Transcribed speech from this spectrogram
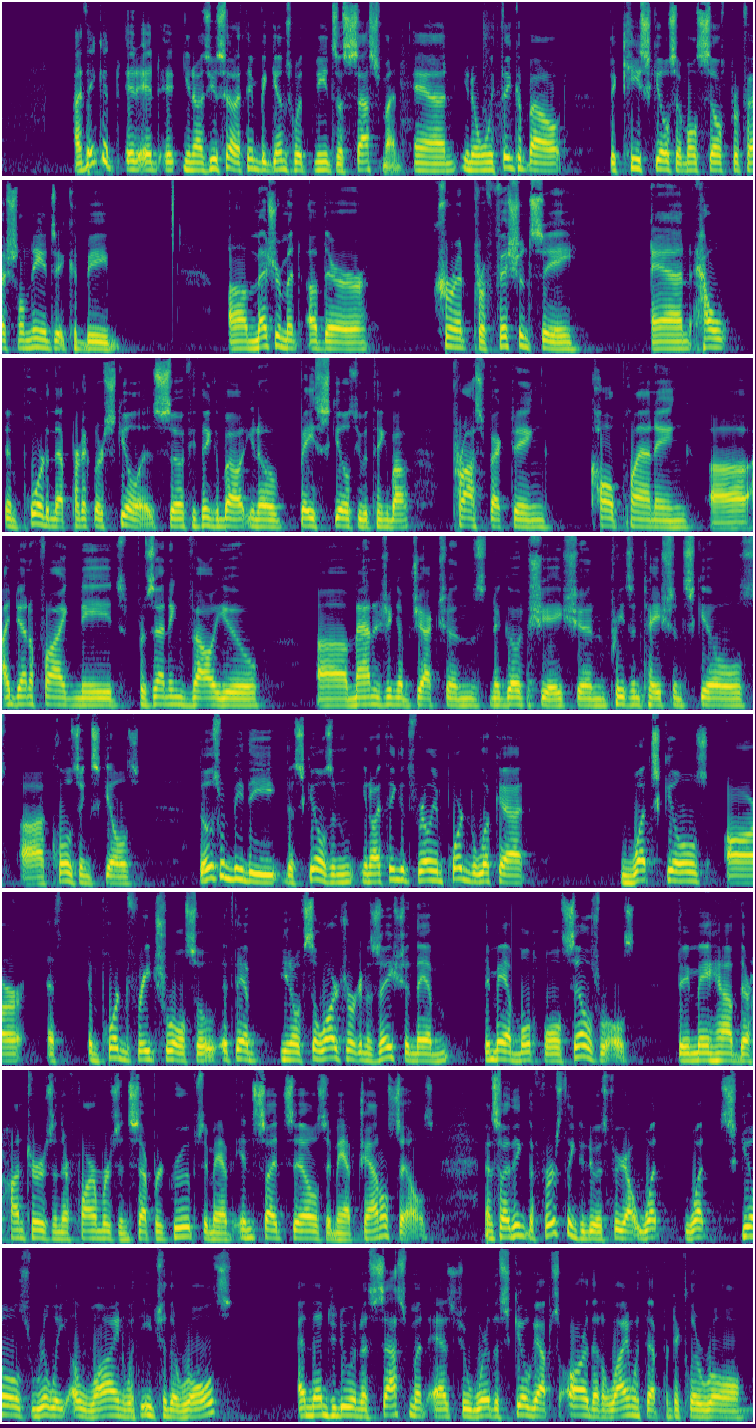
I think it, it, it, it, you know, as you said, I think begins with needs assessment. And you know, when we think about the key skills that most sales professional needs, it could be a measurement of their current proficiency and how important that particular skill is. So if you think about you know base skills, you would think about prospecting, call planning, uh, identifying needs, presenting value, uh, managing objections, negotiation, presentation skills, uh, closing skills. Those would be the, the skills. And, you know, I think it's really important to look at what skills are important for each role. So if they have, you know, if it's a large organization, they have, they may have multiple sales roles. They may have their hunters and their farmers in separate groups. They may have inside sales. They may have channel sales. And so I think the first thing to do is figure out what, what skills really align with each of the roles, and then to do an assessment as to where the skill gaps are that align with that particular role,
